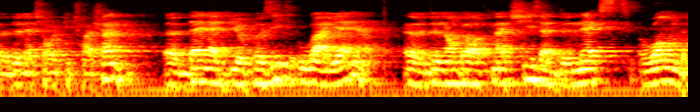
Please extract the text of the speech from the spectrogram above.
uh, the natural filtration. Uh, then at the opposite, yn, uh, the number of matches at the next round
